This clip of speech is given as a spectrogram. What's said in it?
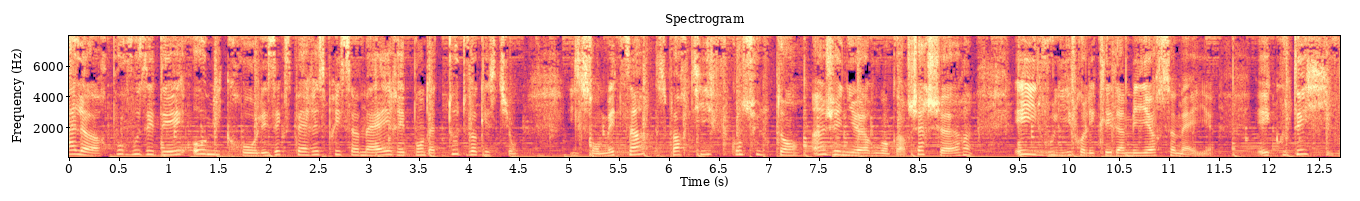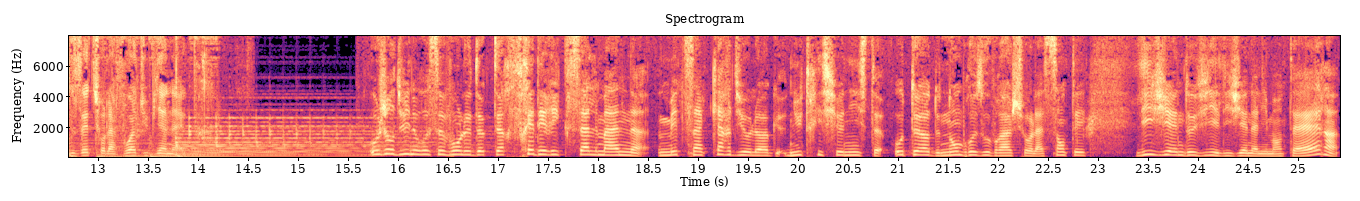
Alors, pour vous aider, au micro, les experts Esprit Sommeil répondent à toutes vos questions. Ils sont médecins, sportifs, consultants, ingénieurs ou encore chercheurs et ils vous livrent les clés d'un meilleur sommeil. Écoutez, vous êtes sur la voie du bien-être. Aujourd'hui, nous recevons le docteur Frédéric Salman, médecin cardiologue, nutritionniste, auteur de nombreux ouvrages sur la santé, l'hygiène de vie et l'hygiène alimentaire.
